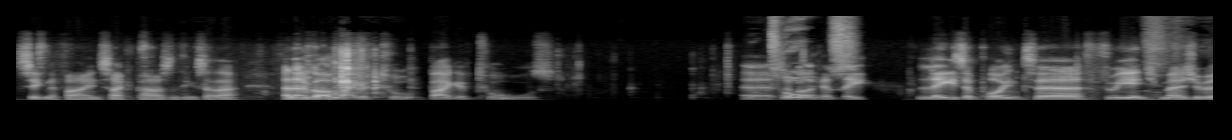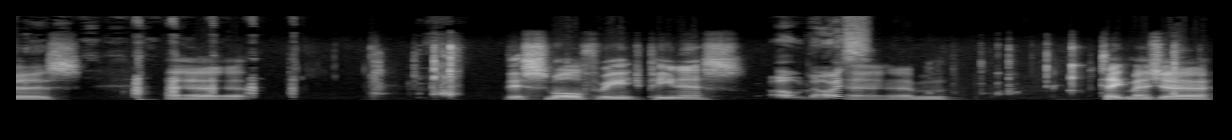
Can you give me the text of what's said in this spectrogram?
signifying psychic powers and things like that. And then I've got a bag of tool bag of tools. Uh, so I've got like a tools? la- laser pointer, three inch measurers, uh, this small three inch penis, oh, nice. um, tape measure,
